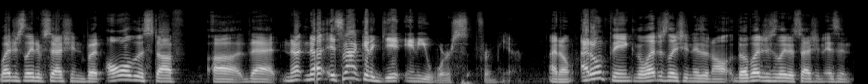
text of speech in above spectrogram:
legislative session, but all the stuff uh, that it's not going to get any worse from here. I don't. I don't think the legislation isn't all. The legislative session isn't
